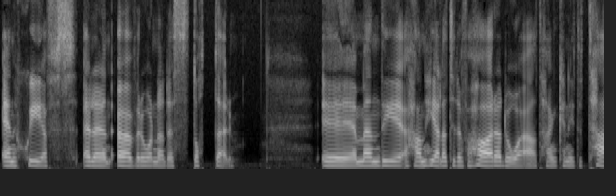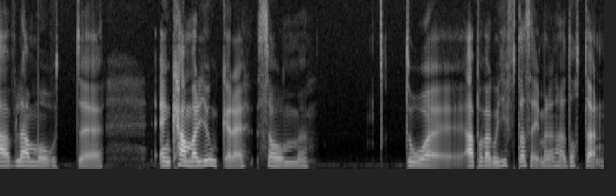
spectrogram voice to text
en chefs eller en överordnades dotter. Eh, men det han hela tiden får höra då är att han kan inte tävla mot eh, en kammarjunkare som då eh, är på väg att gifta sig med den här dottern.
